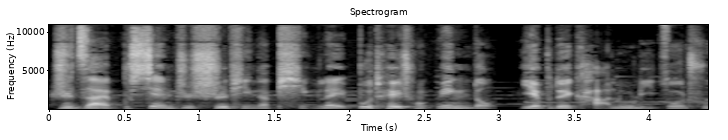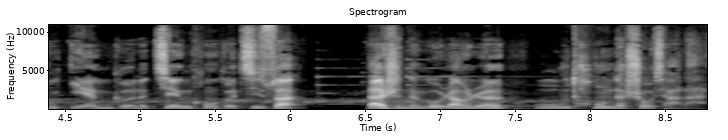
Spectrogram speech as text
旨在不限制食品的品类、不推崇运动、也不对卡路里做出严格的监控和计算，但是能够让人无痛的瘦下来。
